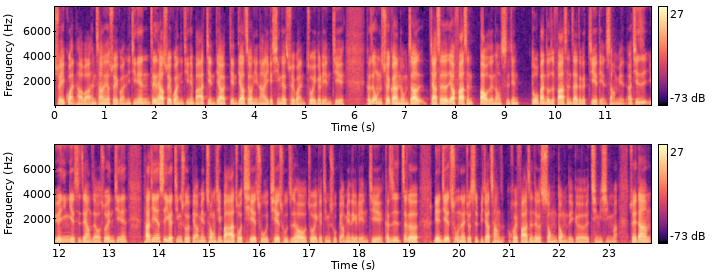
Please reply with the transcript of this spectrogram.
水管，好不好？很长一条水管，你今天这条水管，你今天把它剪掉，剪掉之后，你拿一个新的水管做一个连接。可是我们水管，我们知道，假设要发生爆的那种时间。多半都是发生在这个接点上面，而其实原因也是这样子哦。所以你今天，它今天是一个金属的表面，重新把它做切除，切除之后做一个金属表面的一个连接。可是这个连接处呢，就是比较常会发生这个松动的一个情形嘛。所以当，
